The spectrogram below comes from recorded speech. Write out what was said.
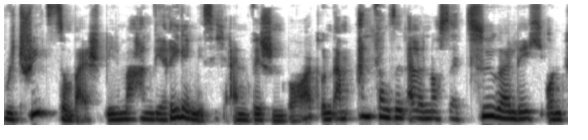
Retreats zum Beispiel, machen wir regelmäßig ein Vision Board. Und am Anfang sind alle noch sehr zögerlich und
